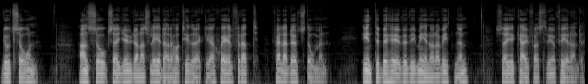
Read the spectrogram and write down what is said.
Guds son, ansåg sig judarnas ledare ha tillräckliga skäl för att fälla dödsdomen. Inte behöver vi med några vittnen, säger Kajfas triumferande.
